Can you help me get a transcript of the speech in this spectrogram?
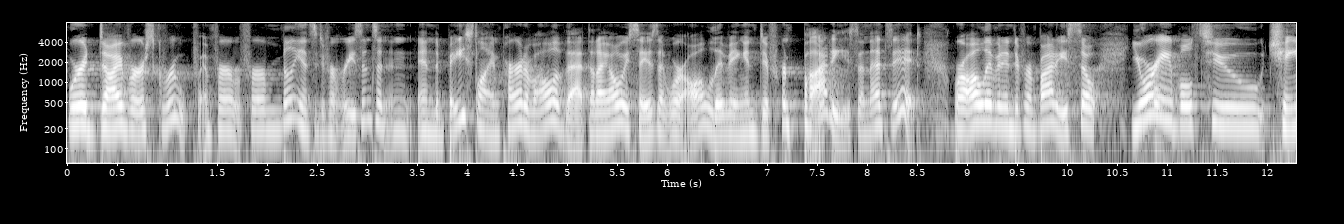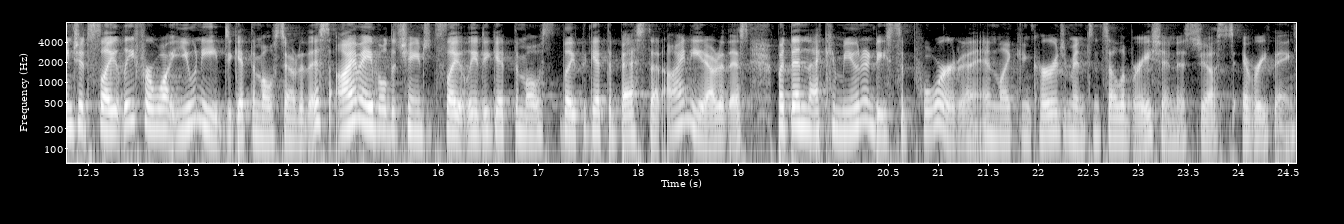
we're a diverse group and for, for millions of different reasons. And, and, and the baseline part of all of that, that I always say is that we're all living in different bodies and that's it. We're all living in different bodies. So you're able to change it slightly for what you need to get the most out of this. I'm able to change it slightly to get the most, like to get the best that I need out of this. But then that community support and, and like encouragement and celebration is just everything.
